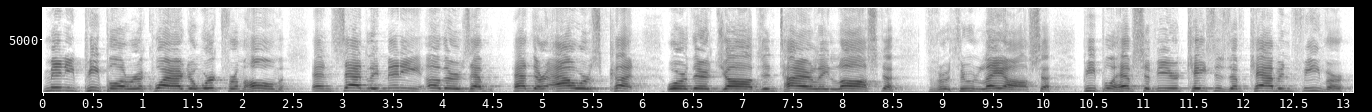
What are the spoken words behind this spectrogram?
Many people are required to work from home, and sadly, many others have had their hours cut or their jobs entirely lost uh, through layoffs. People have severe cases of cabin fever.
